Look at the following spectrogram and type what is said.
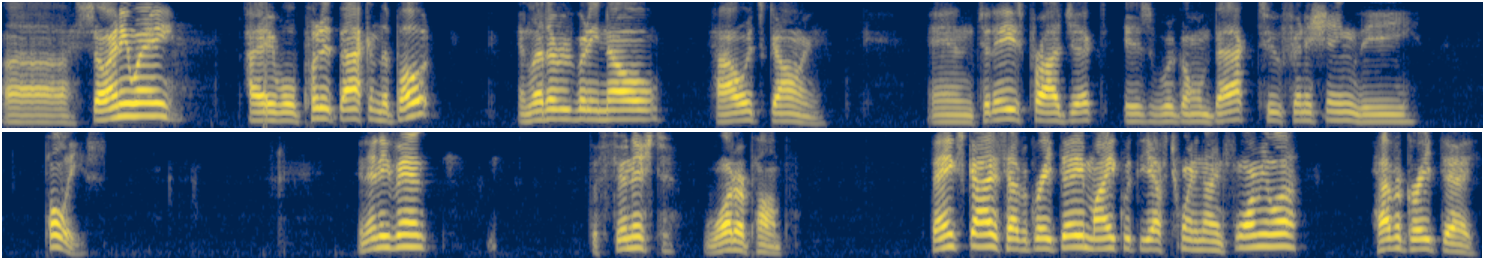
Uh, so anyway, I will put it back in the boat and let everybody know how it's going. And today's project is we're going back to finishing the pulleys. In any event, the finished water pump. Thanks, guys. Have a great day. Mike with the F29 formula. Have a great day.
